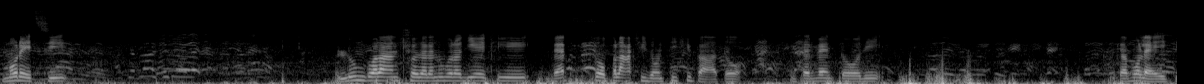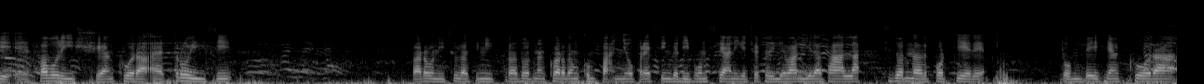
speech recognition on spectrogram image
Morezzi lungo lancio della numero 10 verso Placido anticipato intervento di Capolei che favorisce ancora eh, Troisi. Paroni sulla sinistra torna ancora da un compagno pressing di Ponziani che cerca di levargli la palla si torna dal portiere. Tombesi ancora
